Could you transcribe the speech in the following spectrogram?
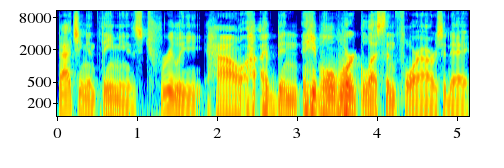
batching and theming is truly how I've been able to work less than four hours a day.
